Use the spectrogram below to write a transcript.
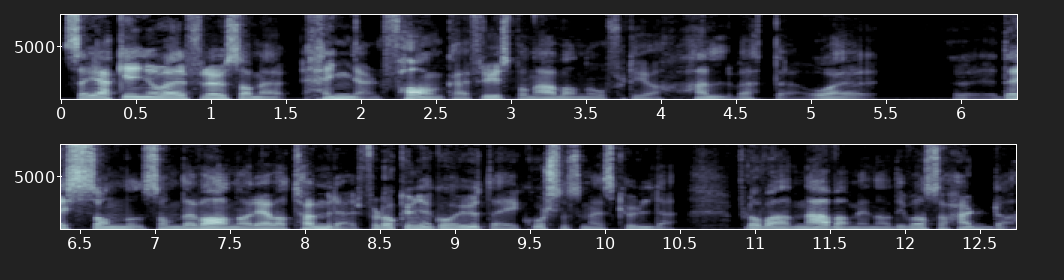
så jeg gikk innover, frøsa med hendene. Faen hva jeg fryser på nevene nå for tida. Helvete. Og jeg, eh, det er ikke sånn som det var når jeg var tømrer, for da kunne jeg gå ute i hvordan som helst kulde. For da var nevene mine de var så herda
